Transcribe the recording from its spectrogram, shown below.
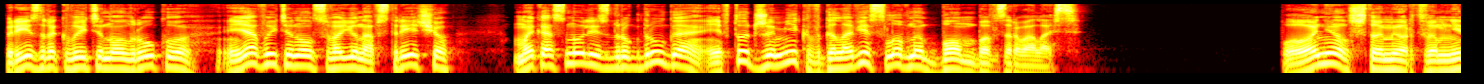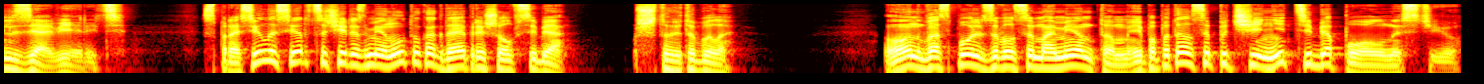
Призрак вытянул руку, я вытянул свою навстречу, мы коснулись друг друга, и в тот же миг в голове словно бомба взорвалась. «Понял, что мертвым нельзя верить?» — спросило сердце через минуту, когда я пришел в себя. «Что это было?» Он воспользовался моментом и попытался подчинить тебя полностью.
